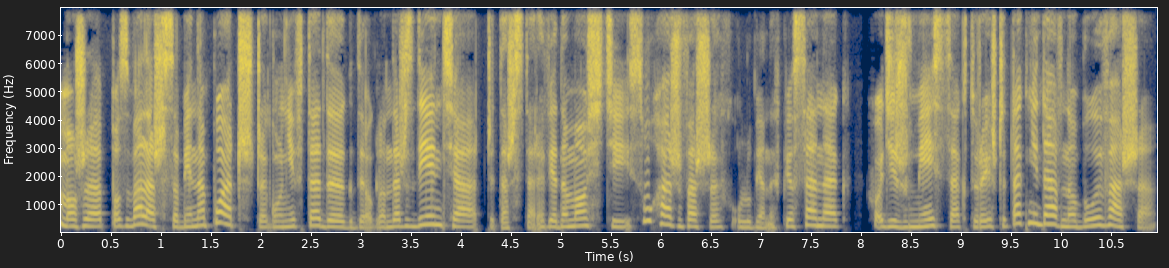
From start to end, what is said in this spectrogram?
Może pozwalasz sobie na płacz, szczególnie wtedy, gdy oglądasz zdjęcia, czytasz stare wiadomości, słuchasz waszych ulubionych piosenek, chodzisz w miejsca, które jeszcze tak niedawno były wasze,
